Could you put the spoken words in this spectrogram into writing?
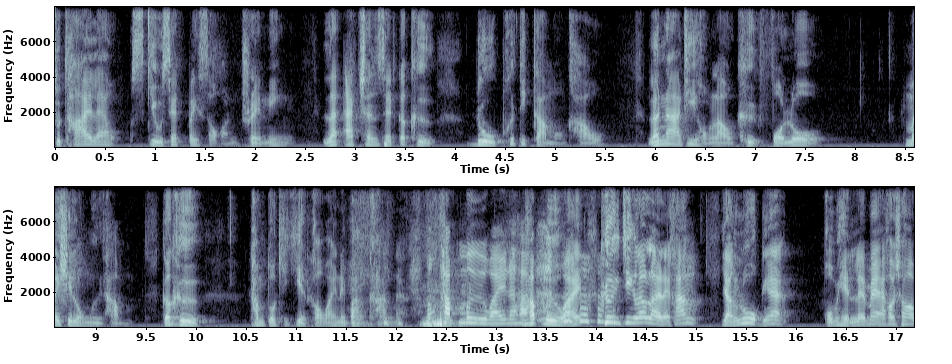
สุดท้ายแล้ว skill set ไปสอนเทรนนิ่งและ action set ก็คือดูพฤติกรรมของเขา และหน้าที่ของเราคือ follow ไม่ใช่ลงมือทำก็คือทำตัวขี้เกียจเข้าไว้ในบางครั้งนะต้องทับมือไว้นะคะทับมือไว้ คือจริงๆแล้วหลายๆครั้ง อย่างลูกเนี้ยผมเห็นเลยแม่เขาชอบ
